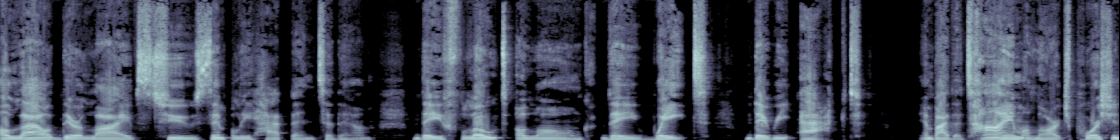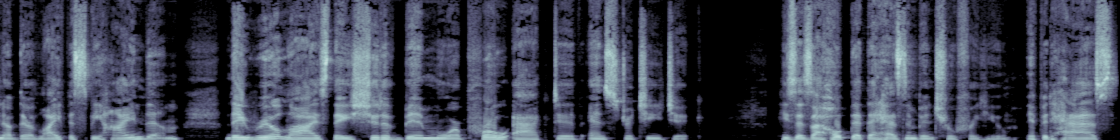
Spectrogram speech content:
allow their lives to simply happen to them. They float along, they wait, they react. And by the time a large portion of their life is behind them, they realize they should have been more proactive and strategic. He says, I hope that that hasn't been true for you. If it has,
